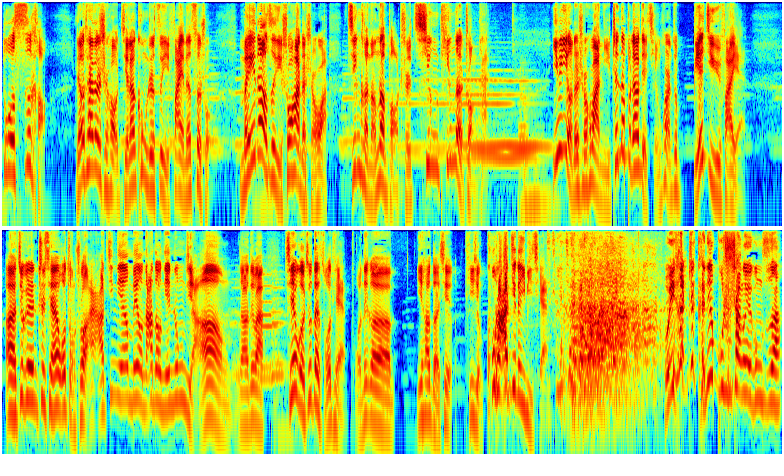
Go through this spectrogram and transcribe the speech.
多思考。聊天的时候尽量控制自己发言的次数，没到自己说话的时候啊，尽可能的保持倾听的状态。因为有的时候吧，你真的不了解情况，就别急于发言，啊，就跟之前我总说，哎呀，今年没有拿到年终奖，啊，对吧？结果就在昨天，我那个银行短信提醒，库嚓进了一笔钱，我一看，这肯定不是上个月工资啊，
